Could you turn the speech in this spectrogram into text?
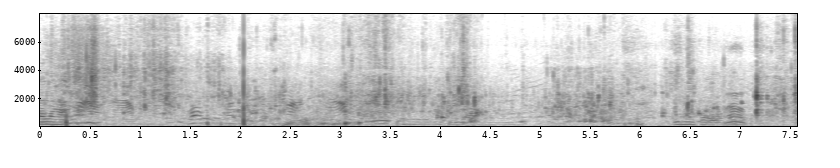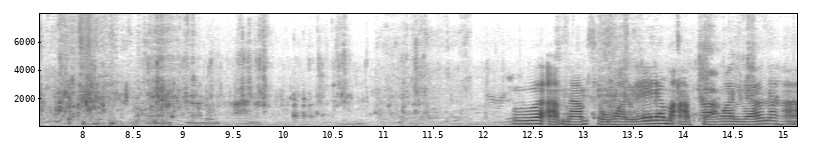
อะไรเอออาบน้ำสองวันแล้วมาอาบสองวันแล้วนะคะ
